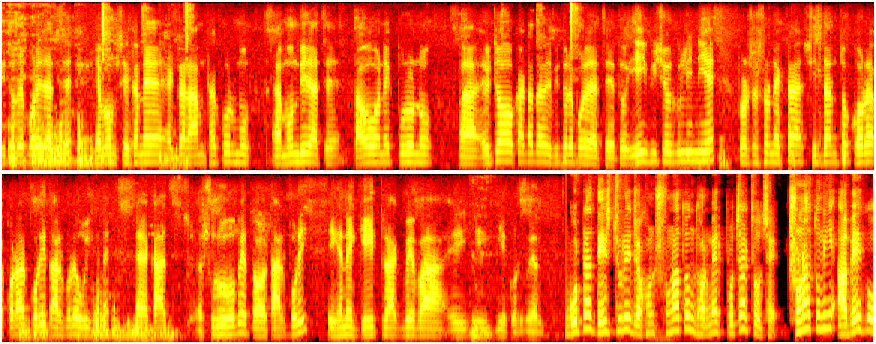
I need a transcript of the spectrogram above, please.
ভিতরে পড়ে যাচ্ছে এবং সেখানে একটা রাম ঠাকুর মন্দির আছে, তাও অনেক পুরনো। এটাও কাঁটাতারের ভিতরে পড়ে যাচ্ছে। তো এই বিষয়গুলি নিয়ে প্রশাসন একটা সিদ্ধান্ত করা, করার পরে তারপরে ওইখানে কাজ শুরু হবে। তো তারপরেই এখানে গেট রাখবে বা এই ইয়ে করবে আর কি। গোটা দেশ জুড়ে যখন সনাতন ধর্মের প্রচার চলছে, সনাতনী আবেগ ও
